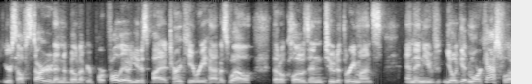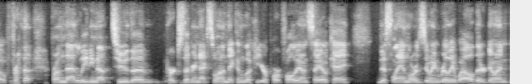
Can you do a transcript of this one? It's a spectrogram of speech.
yourself started and to build up your portfolio, you just buy a turnkey rehab as well that'll close in two to three months and then you've you'll get more cash flow from from that leading up to the purchase of your next one. And they can look at your portfolio and say okay this landlord's doing really well. They're doing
